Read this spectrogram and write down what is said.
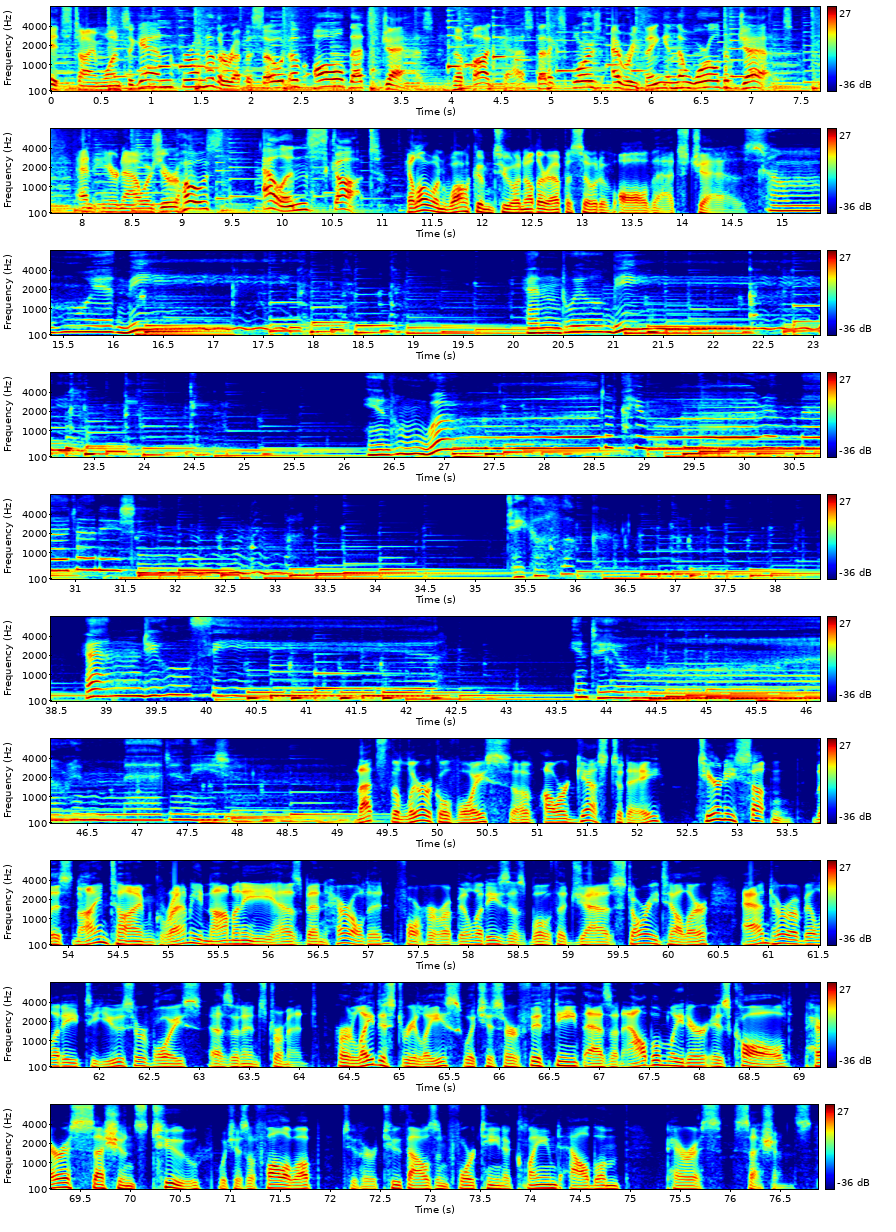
It's time once again for another episode of All That's Jazz, the podcast that explores everything in the world of jazz. And here now is your host, Alan Scott. Hello and welcome to another episode of All That's Jazz. Come with me, and we'll be in a world of pure and you'll see into your imagination. That's the lyrical voice of our guest today, Tierney Sutton. This nine time Grammy nominee has been heralded for her abilities as both a jazz storyteller and her ability to use her voice as an instrument. Her latest release, which is her 15th as an album leader, is called Paris Sessions 2, which is a follow up to her 2014 acclaimed album, Paris Sessions.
